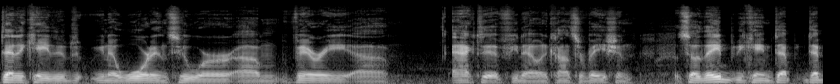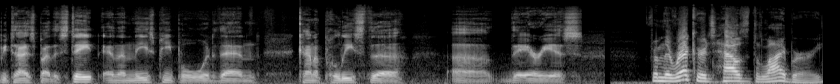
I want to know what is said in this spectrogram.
dedicated, you know, wardens who were um, very uh, active, you know, in conservation. So they became dep- deputized by the state, and then these people would then kind of police the uh, the areas. From the records housed at the library,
